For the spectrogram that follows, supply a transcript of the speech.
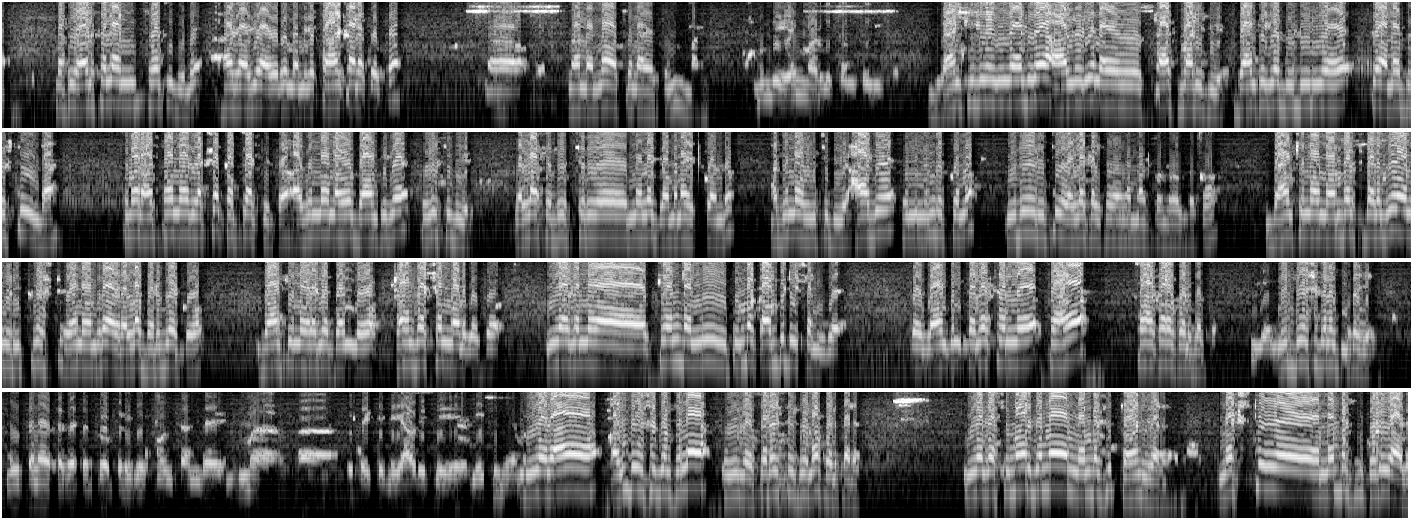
ಮತ್ತೆ ಎರಡು ಸಲ ಸೋತಿದ್ದೀನಿ. ಹಾಗಾಗಿ ಅವರು ನನಗೆ ಸಹಕಾರ ಕೊಟ್ಟು ಆ, ನನ್ನನ್ನ ಮಾಡಿ ಮುಂದೆ ಏನ್ ಮಾಡ್ಬೇಕು ಅನ್ಕೊಳ್ಳಿ ಬ್ಯಾಂಕಿಗೆ ಈಗಾಗಲೇ ಆಲ್ರೆಡಿ ನಾವು ಸ್ಟಾರ್ಟ್ ಮಾಡಿದ್ವಿ. ಬ್ಯಾಂಕಿಗೆ ದುಡ್ಡು ಉಳಿಯುವ ಅನ್ನೋ ದೃಷ್ಟಿಯಿಂದ ಸುಮಾರು ಹತ್ತು ಹನ್ನೆರಡು ಲಕ್ಷ ಖರ್ಚಾಗ್ತಿತ್ತು. ಅದನ್ನ ನಾವು ಬ್ಯಾಂಕಿಗೆ ಉಳಿಸಿದ್ವಿ. ಎಲ್ಲ ಸದಸ್ಯರ ಮೇಲೆ ಗಮನ ಇಟ್ಕೊಂಡು ಅದನ್ನ ಉಳಿಸಿದ್ವಿ. ಹಾಗೆ ಇನ್ನು ಮುಂದಕ್ಕೂ ಇದೇ ರೀತಿ ಒಳ್ಳೆ ಕೆಲಸಗಳನ್ನ ಮಾಡ್ಕೊಂಡು ಹೋಗ್ಬೇಕು. ಬ್ಯಾಂಕಿನ ಮೆಂಬರ್ಸ್ಗಳಿಗೂ ಒಂದು ರಿಕ್ವೆಸ್ಟ್ ಏನು ಅಂದ್ರೆ ಅವರೆಲ್ಲ ಬರಬೇಕು. ಬ್ಯಾಂಕಿನ ಒಳಗೆ ಬಂದು ಟ್ರಾನ್ಸಾಕ್ಷನ್ ಮಾಡಬೇಕು. ಇವಾಗಿನ ಟ್ರೆಂಡ್ ಅಲ್ಲಿ ತುಂಬಾ ಕಾಂಪಿಟೇಷನ್ ಇದೆ. ಸೊ ಬ್ಯಾಂಕಿನ ಸದಸ್ಯರಿಗೆ ಸಹ ಸಹಕಾರ ಕೊಡಬೇಕು. ನಿರ್ದೇಶಕರ ಜೊತೆಗೆ. ನೂತನ ಸದಸ್ಯತ್ವ ಪಡಿಬೇಕು ಅಂತಂದ್ರೆ ನಿಮ್ಮ ಸೊಸೈಟಿಲಿ ಯಾವ ರೀತಿ ನೀತಿ ನಿಯಮ? ಇವಾಗ ಐದು ವರ್ಷಕ್ಕೊಂದ್ಸಲ ಇವರು ಸದಸ್ಯತ್ವನ ಕೊಡ್ತಾರೆ. ಇವಾಗ ಸುಮಾರು ಜನ ಮೆಂಬರ್ಶಿಪ್ ತಗೊಂಡಿದ್ದಾರೆ. ನೆಕ್ಸ್ಟ್ ಮೆಂಬರ್ಶಿಪ್ ಕೊಡುವಾಗ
